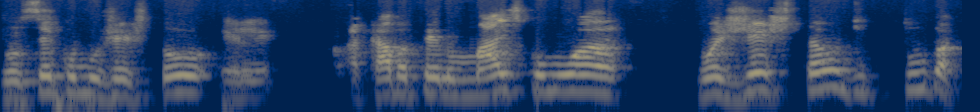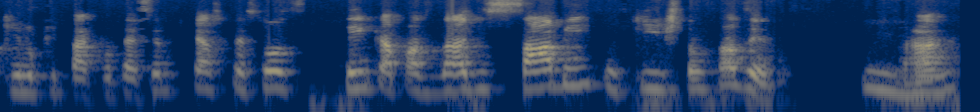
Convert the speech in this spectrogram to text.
você, como gestor, ele acaba tendo mais como uma, uma gestão de tudo aquilo que está acontecendo, porque as pessoas têm capacidade e sabem o que estão fazendo. Uhum. Tá?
